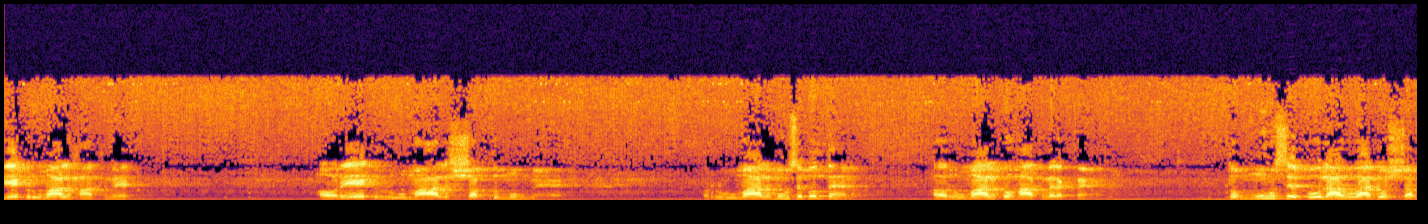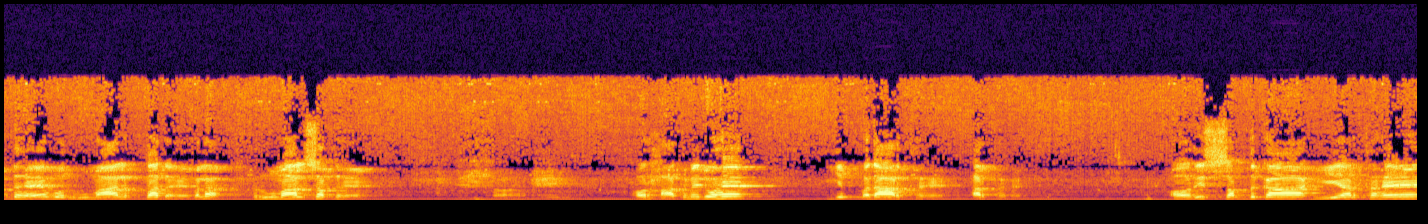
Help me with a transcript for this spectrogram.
एक रूमाल हाथ में और एक रूमाल शब्द मुँह में है। रूमाल मुँह से बोलते हैं ना, और रूमाल को हाथ में रखते हैं। तो मुँह से बोला हुआ जो शब्द है, वो रूमाल पद है, बोला? रूमाल शब्द है। और हाथ में जो है, ये पदार्थ है, अर्थ है। और इस शब्द का ये अर्थ है,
